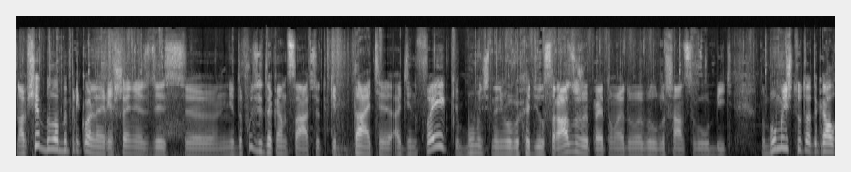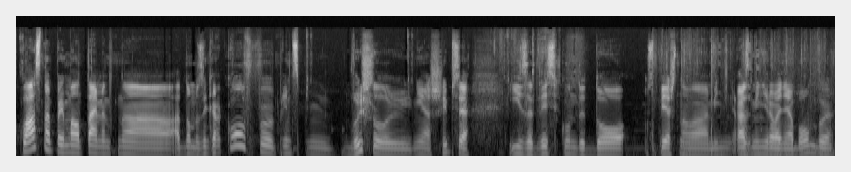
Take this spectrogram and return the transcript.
Но вообще было бы прикольное решение здесь э, не дофузить до конца, а все-таки дать один фейк. Бумыч на него выходил сразу же, поэтому, я думаю, был бы шанс его убить. Но Бумыч тут отыграл классно, поймал тайминг на одном из игроков. В принципе, вышел и не ошибся. И за 2 секунды до успешного ми- разминирования бомбы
